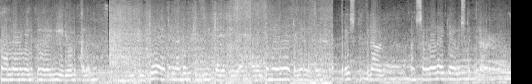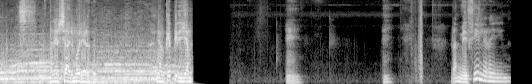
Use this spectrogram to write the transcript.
കാരണമാണ് ഞാനിപ്പോ ഇങ്ങനെ ഒരു വീഡിയോ എടുക്കുന്നത്. എനിക്ക് ഏട്ടല്ലാണ്ട് ഒരിക്കലും ജീവിക്കാൻ പറ്റില്ല. അങ്ങനെ തന്നെയാണ് ഏട്ടനുള്ളത് അത്ര ഇഷ്ടത്തിലാണ്. വർഷങ്ങളോളായിട്ട് ഞങ്ങൾ ഇഷ്ടത്തിലാണ്. അനേഷ് ആരും വരരുത്. ഞങ്ങൾക്ക് പിരിയാം? എടാ മെസ്സി അല്ലേടാ ഇരിക്കുന്നത്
